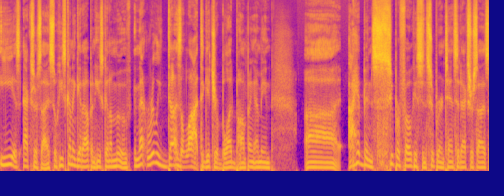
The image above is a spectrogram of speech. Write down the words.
E is exercise. So he's going to get up and he's going to move. And that really does a lot to get your blood pumping. I mean, uh, I have been super focused and super intense at exercise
